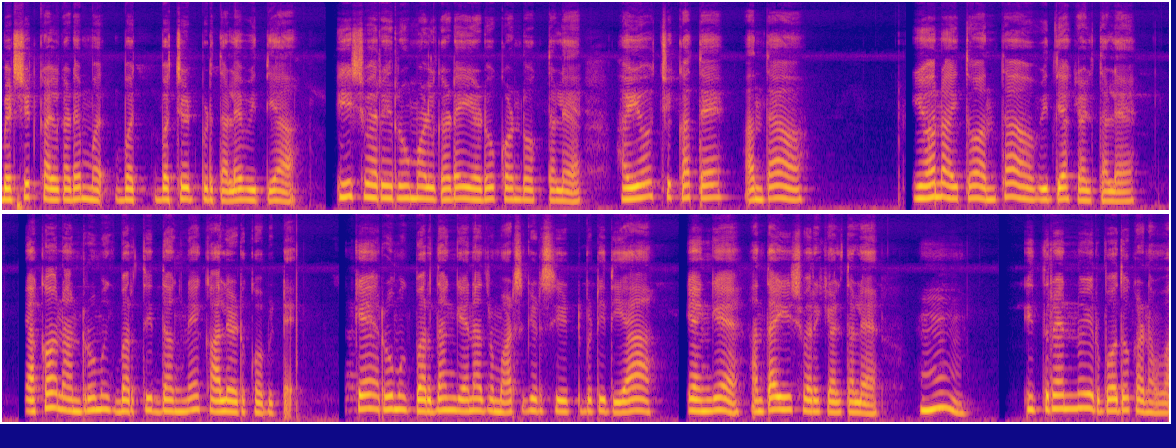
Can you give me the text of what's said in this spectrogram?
ಬೆಡ್ಶೀಟ್ ಕೆಳಗಡೆ ಮ ಬಚ್ ಬಚ್ಚಿಟ್ಬಿಡ್ತಾಳೆ ವಿದ್ಯಾ. ಈಶ್ವರಿ ರೂಮ್ ಒಳಗಡೆ ಎಡುಕೊಂಡು ಹೋಗ್ತಾಳೆ ಅಯ್ಯೋ, ಚಿಕ್ಕತ್ತೆ ಅಂತ ಏನಾಯಿತು ಅಂತ ವಿದ್ಯಾ ಕೇಳ್ತಾಳೆ. ಯಾಕೋ ನಾನು ರೂಮಿಗೆ ಬರ್ತಿದ್ದಂಗೆ ಕಾಲು ಎಡ್ಕೊಬಿಟ್ಟೆ. ಯಾಕೆ ರೂಮಿಗೆ ಬರ್ದಂಗೆ ಏನಾದರೂ ಮಾಡಿಸ್ಗಿಡಿಸಿ ಇಟ್ಬಿಟ್ಟಿದ್ಯಾ? ಹೆಂಗೆ? ಅಂತ ಈಶ್ವರಿ ಕೇಳ್ತಾಳೆ. ಹ್ಞೂ ಇದ್ರೇನು ಇರ್ಬೋದು ಕಣವ್ವ.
